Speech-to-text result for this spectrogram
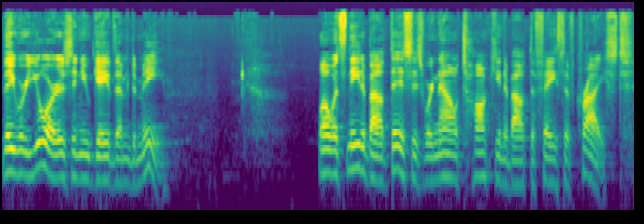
they were yours, and you gave them to me. Well, what's neat about this is we're now talking about the faith of Christ.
